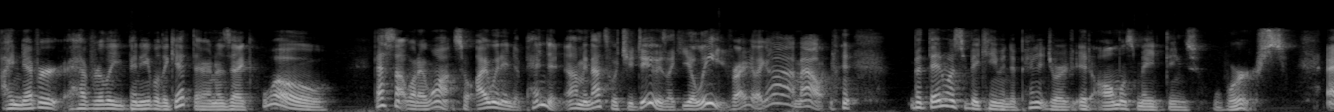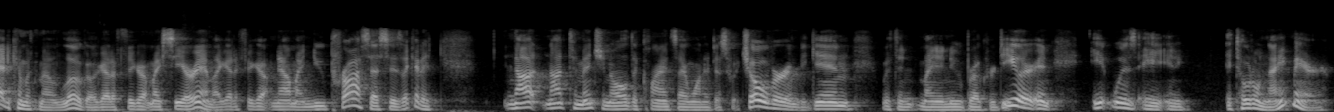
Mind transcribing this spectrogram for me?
I never have really been able to get there." And I was like, "Whoa." That's not what I want. So I went independent. I mean, that's what you do is like you leave, right? You're like, oh, I'm out. but then once you became independent, George, it almost made things worse. I had to come with my own logo. I got to figure out my CRM. I got to figure out now my new processes. I got to not not to mention all the clients I wanted to switch over and begin with my new broker dealer, and it was a, a total nightmare.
